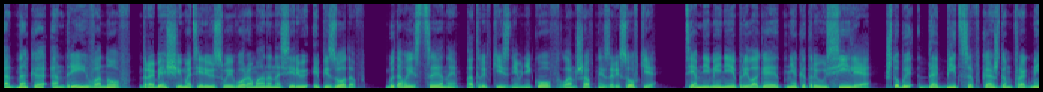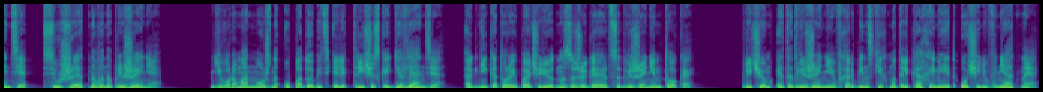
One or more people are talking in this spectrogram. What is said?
Однако Андрей Иванов, дробящий материю своего романа на серию эпизодов, бытовые сцены, отрывки из дневников, ландшафтные зарисовки, тем не менее прилагает некоторые усилия, чтобы добиться в каждом фрагменте сюжетного напряжения. Его роман можно уподобить электрической гирлянде, огни которой поочередно зажигаются движением тока. Причем это движение в харбинских мотыльках имеет очень внятное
